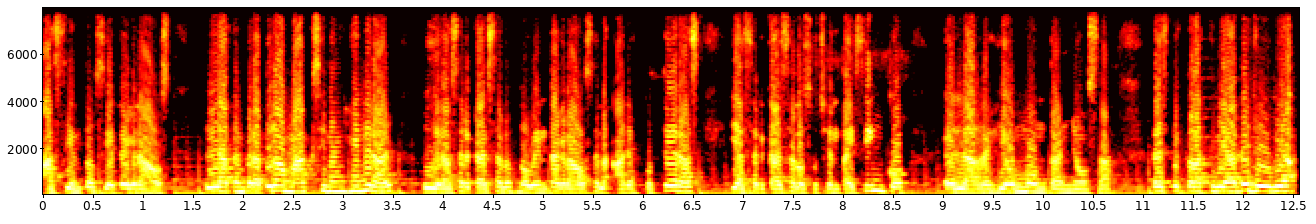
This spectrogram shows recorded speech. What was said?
a 107 grados. La temperatura máxima en general pudiera acercarse a los 90 grados en las áreas costeras y acercarse a los 85 en la región montañosa. Respecto a la actividad de lluvia,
